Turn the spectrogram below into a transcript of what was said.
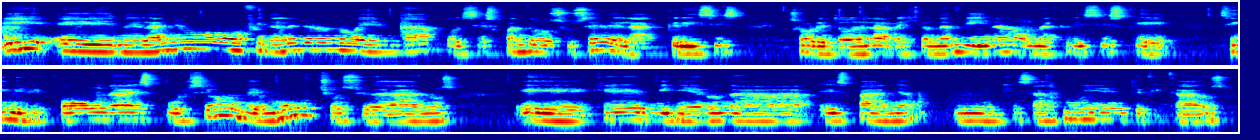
Y eh, en el año finales de los 90, pues es cuando sucede la crisis, sobre todo en la región andina, una crisis que significó una expulsión de muchos ciudadanos eh, que vinieron a España, mm, quizás muy identificados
